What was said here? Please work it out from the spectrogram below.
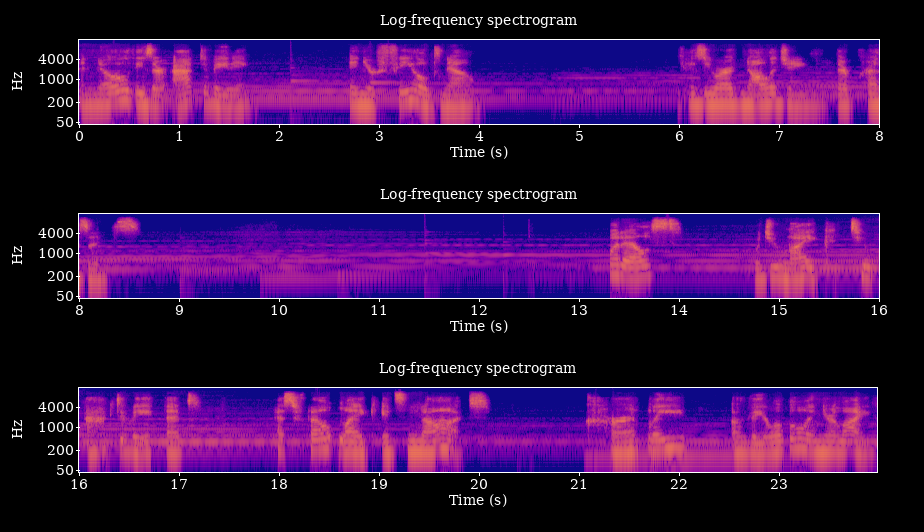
and know these are activating in your field now because you are acknowledging their presence. What else would you like to activate that has felt like it's not currently available in your life?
